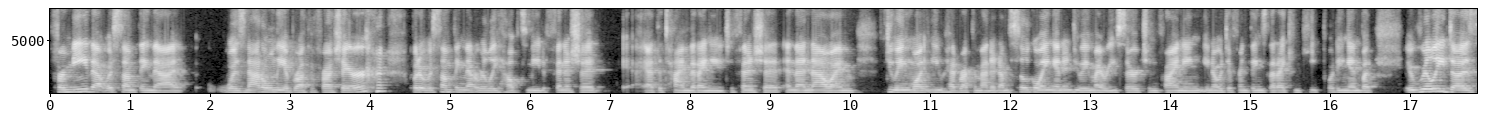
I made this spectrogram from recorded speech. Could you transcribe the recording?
for me, that was something that was not only a breath of fresh air, but it was something that really helped me to finish it at the time that I needed to finish it. And then now I'm doing what you had recommended. I'm still going in and doing my research and finding, you know, different things that I can keep putting in, but it really does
